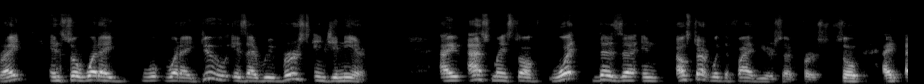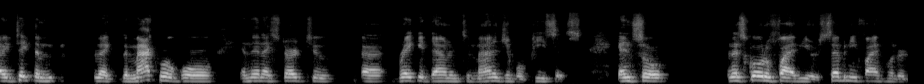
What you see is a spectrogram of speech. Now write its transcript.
right? And so what i what i do is i reverse engineer. I ask myself what does uh, and i'll start with the five years at first. So i, I take the like the macro goal and then i start to uh, break it down into manageable pieces. And so let's go to five years $7500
